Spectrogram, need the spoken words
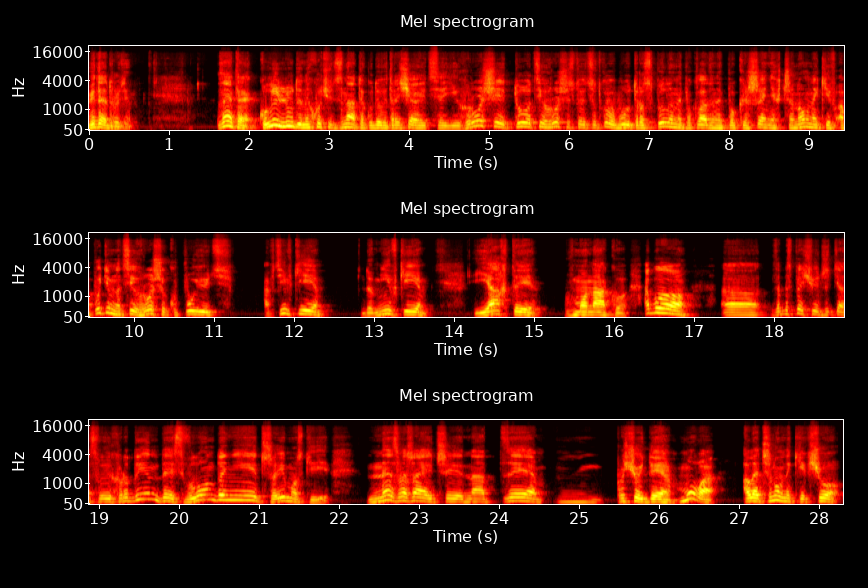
Вітаю, друзі. Знаєте, коли люди не хочуть знати, куди витрачаються їх гроші, то ці гроші 100% будуть розпилені, покладені по кишенях чиновників, а потім на ці гроші купують автівки, домівки, яхти в Монако або е, забезпечують життя своїх родин десь в Лондоні чи Москві, незважаючи на те, про що йде мова. Але чиновник, якщо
